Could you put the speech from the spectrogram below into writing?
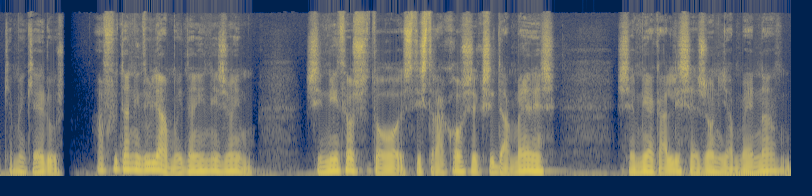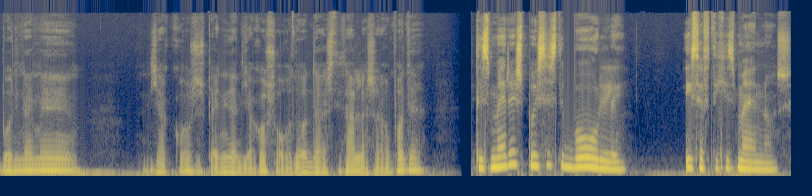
και με καιρούς. Αφού ήταν η δουλειά μου, ήταν είναι η ζωή μου. Συνήθως στις 360 μέρες σε μια καλή σεζόν για μένα μπορεί να είμαι 250-280 στη θάλασσα. Οπότε Τις μέρες που είσαι στην πόλη, είσαι ευτυχισμένος.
